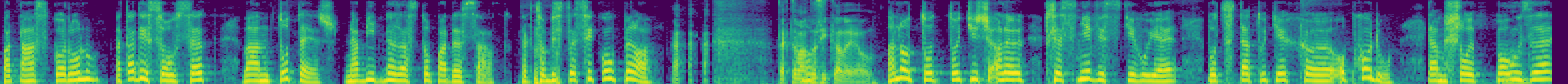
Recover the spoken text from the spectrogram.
15 eh, korun a tady soused vám totéž nabídne za 150. Tak co byste si koupila? tak to vám no, to říkali, jo? Ano, to totiž ale přesně vystihuje podstatu těch eh, obchodů. Tam šlo pouze hmm.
